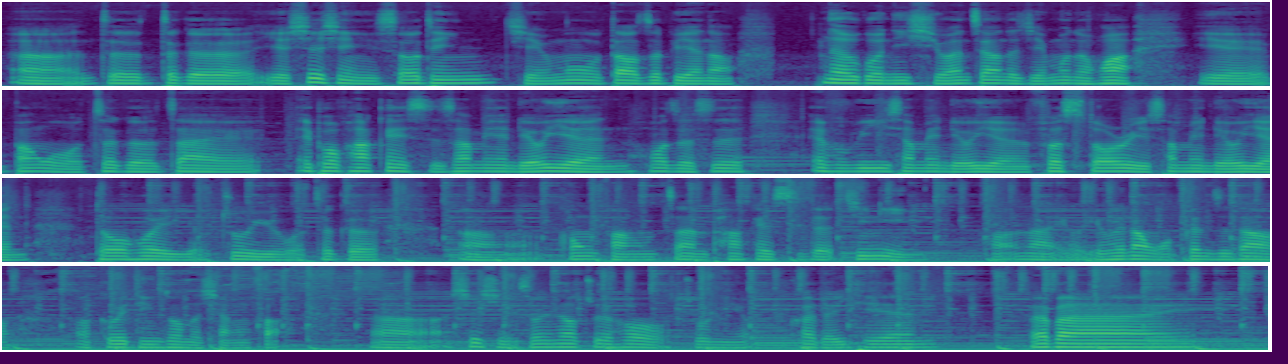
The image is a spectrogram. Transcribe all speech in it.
呃，这这个也谢谢你收听节目到这边了。那如果你喜欢这样的节目的话，也帮我这个在 Apple Podcast 上面留言，或者是 FB 上面留言，First Story 上面留言，都会有助于我这个呃攻防战 Podcast 的经营。好，那也也会让我更知道啊各位听众的想法。那谢谢收听到最后，祝你有愉快的一天，拜拜。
